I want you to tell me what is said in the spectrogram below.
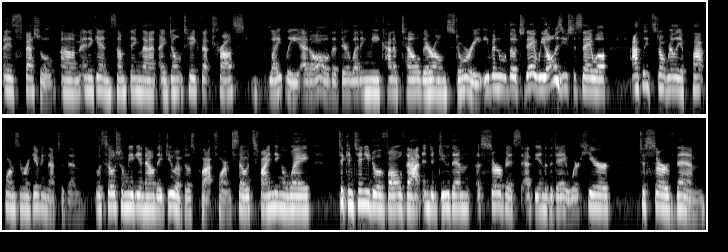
is special. Um, and again, something that I don't take that trust lightly at all, that they're letting me kind of tell their own story. Even though today we always used to say, well, athletes don't really have platforms and we're giving that to them. With social media now, they do have those platforms. So it's finding a way to continue to evolve that and to do them a service at the end of the day. We're here to serve them.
